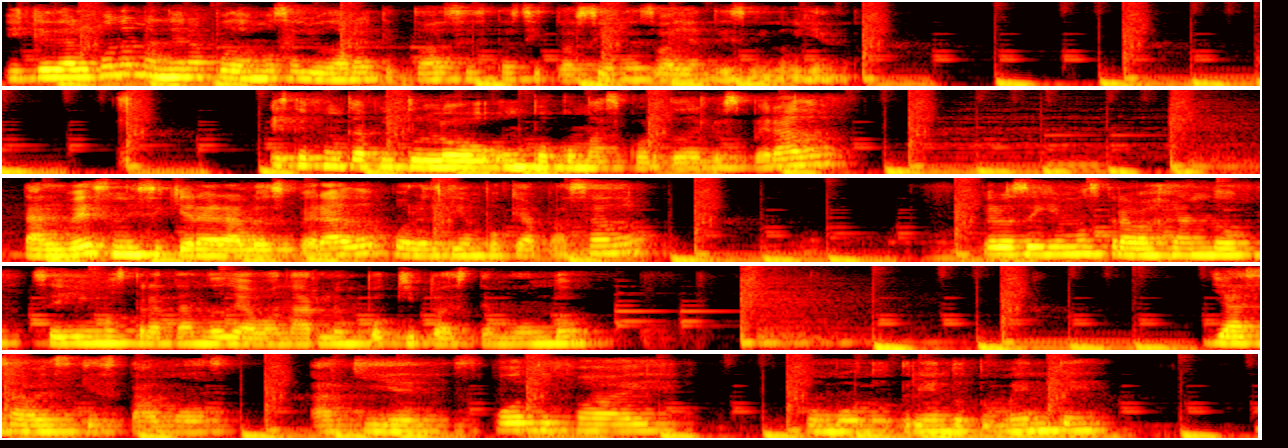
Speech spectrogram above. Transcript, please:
y que de alguna manera podamos ayudar a que todas estas situaciones vayan disminuyendo. Este fue un capítulo un poco más corto de lo esperado. Tal vez ni siquiera era lo esperado por el tiempo que ha pasado. Pero seguimos trabajando, seguimos tratando de abonarle un poquito a este mundo. Ya sabes que estamos aquí en Spotify como Nutriendo tu Mente.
